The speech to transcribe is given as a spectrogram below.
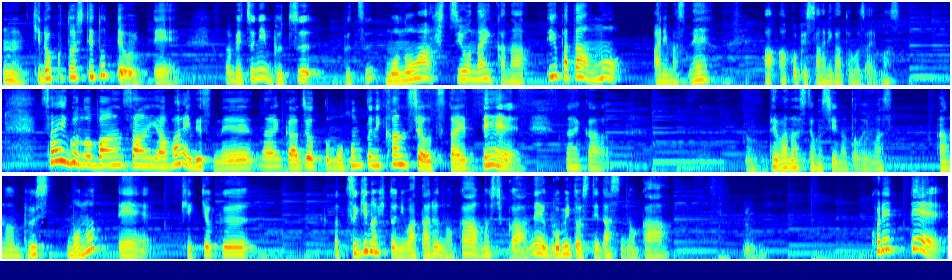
うん、記録として取っておいて、別に物、物、物は必要ないかなっていうパターンもありますね。あ、アコビさんありがとうございます。最後の晩餐やばいですね。なんかちょっともう本当に感謝を伝えて、なんか手放してほしいなと思います。あの、物、って結局、次の人に渡るのか、もしくはね、ゴミとして出すのか。これって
